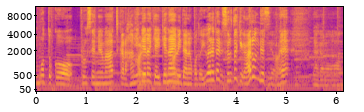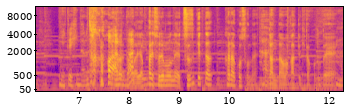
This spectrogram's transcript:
もっとこうプロセミアムアーチからはみ出なきゃいけないみたいなことを言われたりする時があるんですよね。だから似て非なるところはあるなだからやっぱりそれもね続けたからこそね、はい、だんだん分かってきたことで、うん、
